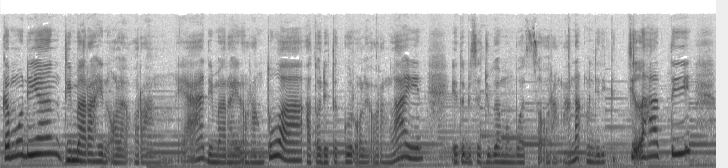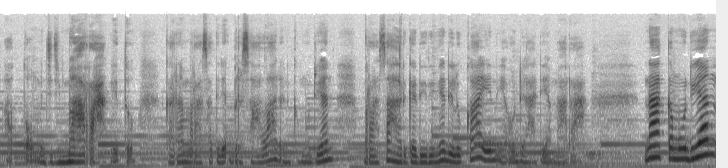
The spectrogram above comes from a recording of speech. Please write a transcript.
Kemudian dimarahin oleh orang ya, dimarahin orang tua atau ditegur oleh orang lain, itu bisa juga membuat seorang anak menjadi kecil hati atau menjadi marah gitu karena merasa tidak bersalah dan kemudian merasa harga dirinya dilukain, ya udah dia marah. Nah, kemudian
